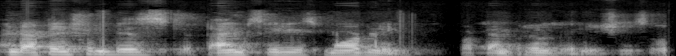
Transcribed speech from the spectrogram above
and attention-based time series modeling for temporal variations. So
